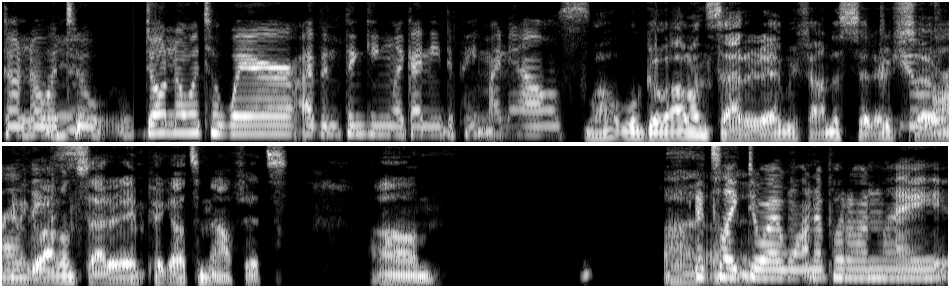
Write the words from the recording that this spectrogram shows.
Don't know what Yeah. to don't know what to wear. I've been thinking like I need to paint my nails. Well, we'll go out on Saturday. We found a sitter, so we're gonna go out on. Saturday and pick out some outfits. Um, uh, It's like, do I want to put on my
